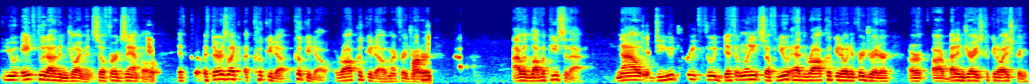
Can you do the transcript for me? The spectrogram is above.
you ate food out of enjoyment? So, for example, Yeah. if if there's like a cookie dough, cookie dough, raw cookie dough in my refrigerator, I would love a piece of that. Now, do you treat food differently? So, if you had the raw cookie dough in your refrigerator or, or Ben and Jerry's cookie dough ice cream,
